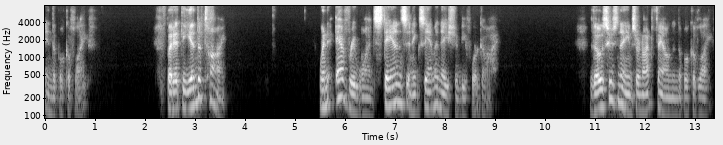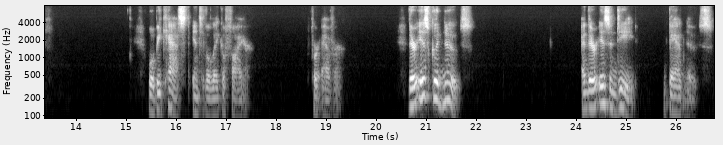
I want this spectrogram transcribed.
in the book of life. But at the end of time, when everyone stands in examination before God, those whose names are not found in the book of life will be cast into the lake of fire forever. There is good news, and there is indeed bad news.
